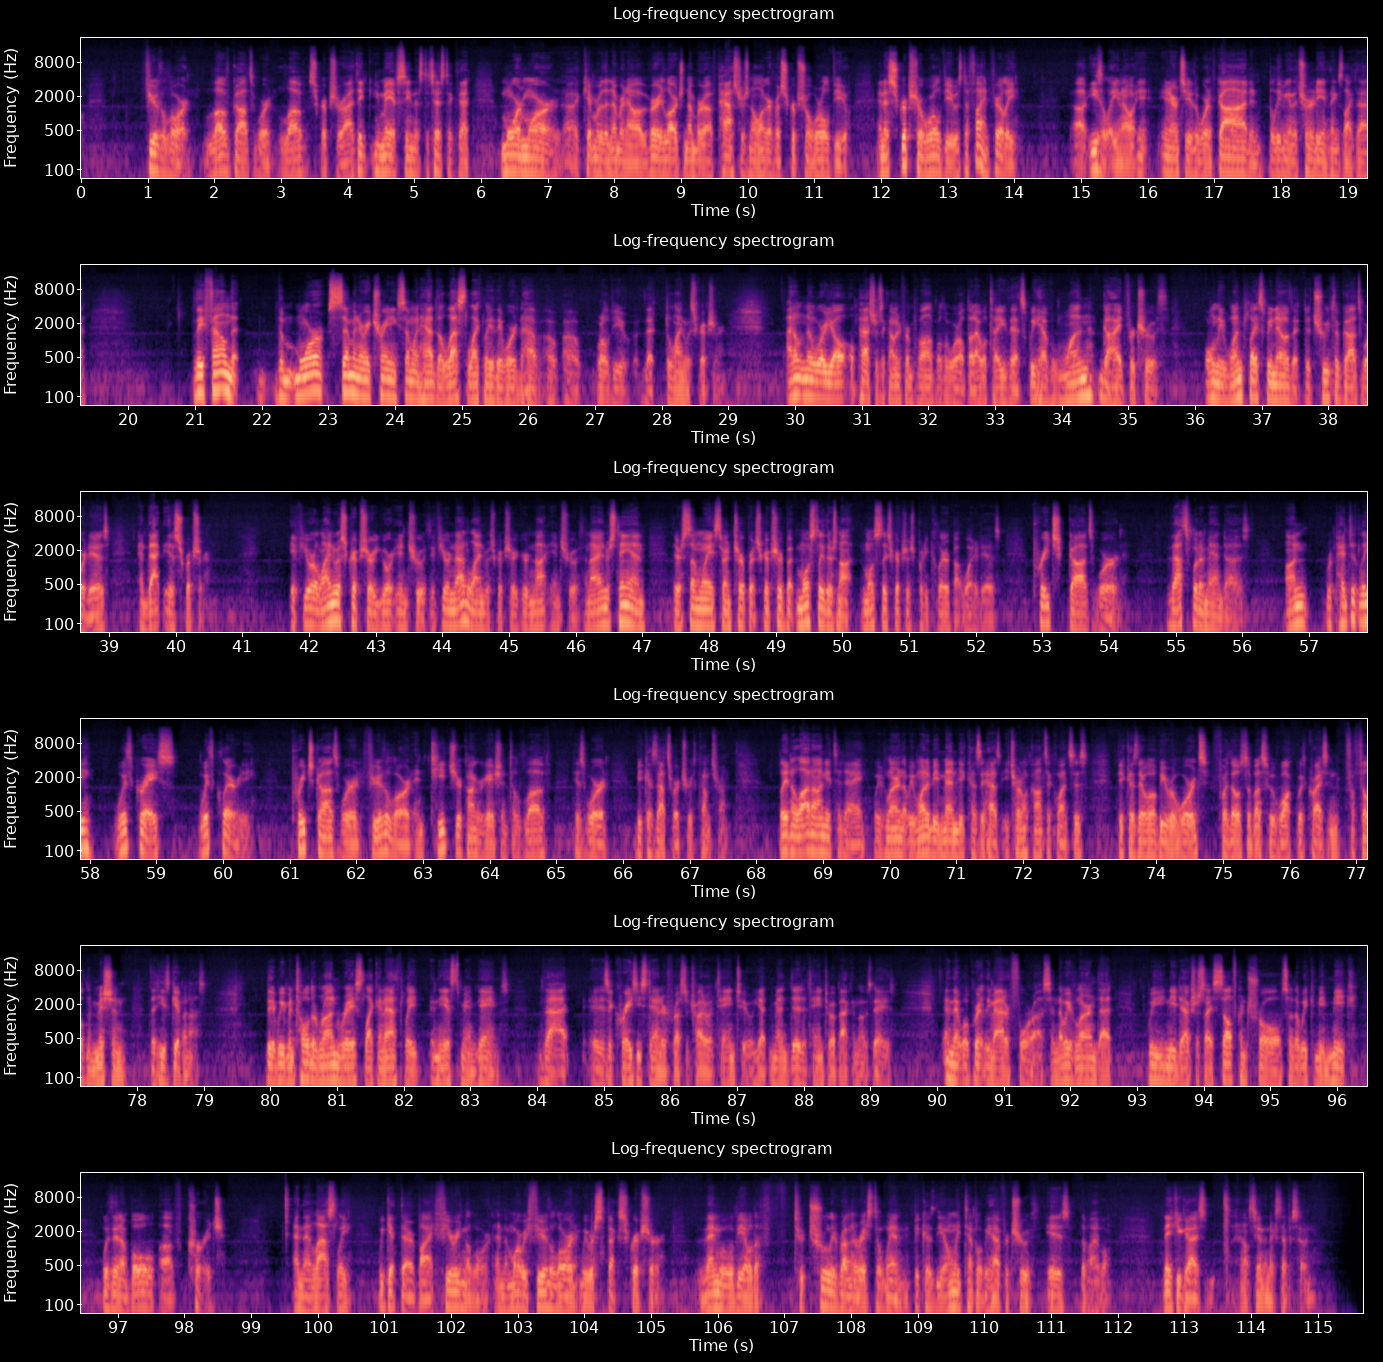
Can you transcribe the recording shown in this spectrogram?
fear the Lord love God's word, love scripture. I think you may have seen the statistic that more and more, uh, I can't remember the number now, a very large number of pastors no longer have a scriptural worldview. And a scriptural worldview is defined fairly uh, easily, you know, inerrancy of the word of God and believing in the Trinity and things like that. They found that the more seminary training someone had, the less likely they were to have a, a worldview that aligned with scripture. I don't know where y'all all pastors are coming from from all over the world, but I will tell you this. We have one guide for truth. Only one place we know that the truth of God's word is, and that is scripture. If you're aligned with scripture, you're in truth. If you're not aligned with scripture, you're not in truth. And I understand there's some ways to interpret scripture, but mostly there's not. Mostly scripture is pretty clear about what it is. Preach God's word. That's what a man does. Unrepentantly, with grace, with clarity, preach God's word, fear the Lord, and teach your congregation to love his word because that's where truth comes from. Laid a lot on you today. We've learned that we want to be men because it has eternal consequences, because there will be rewards for those of us who walk with Christ and fulfilled the mission that he's given us. That we've been told to run race like an athlete in the Isthmian Games. That is a crazy standard for us to try to attain to, yet men did attain to it back in those days and that will greatly matter for us. And then we've learned that we need to exercise self control so that we can be meek within a bowl of courage. And then lastly, we get there by fearing the Lord. And the more we fear the Lord, we respect Scripture, then we will be able to, to truly run the race to win because the only template we have for truth is the Bible. Thank you guys, and I'll see you in the next episode.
